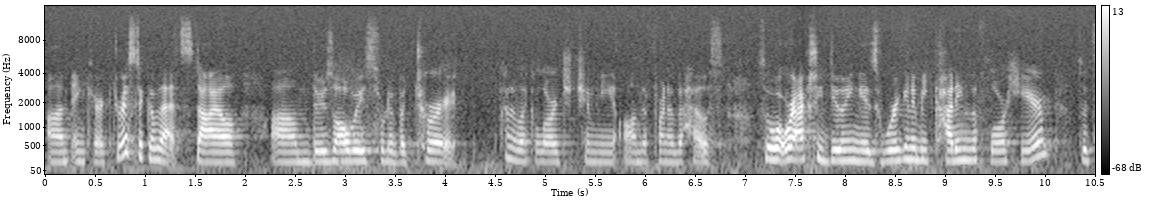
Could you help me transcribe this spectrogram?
um, and characteristic of that style, um, there's always sort of a turret, kind of like a large chimney on the front of the house so what we're actually doing is we're going to be cutting the floor here. So it's,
